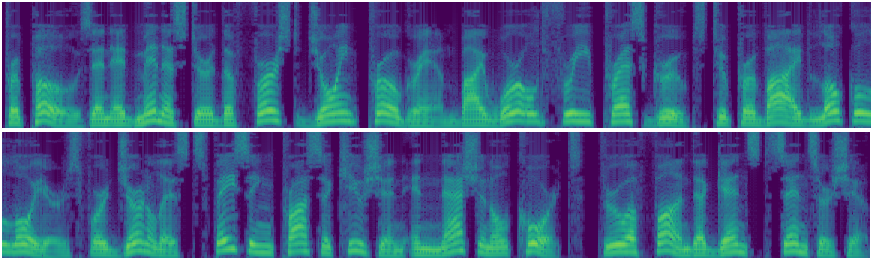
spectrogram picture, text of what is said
propose and administer the first joint program by World Free Press groups to provide local lawyers for journalists facing prosecution in national courts, through a fund against censorship.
